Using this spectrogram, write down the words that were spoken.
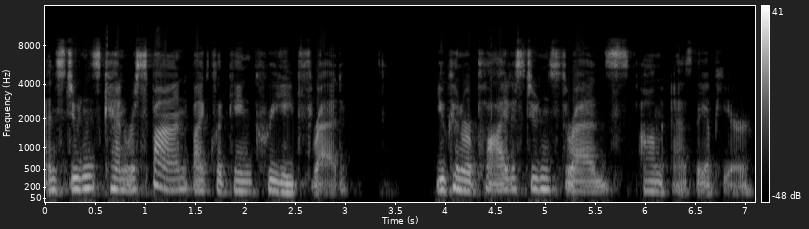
and students can respond by clicking Create Thread. You can reply to students' threads um, as they appear.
